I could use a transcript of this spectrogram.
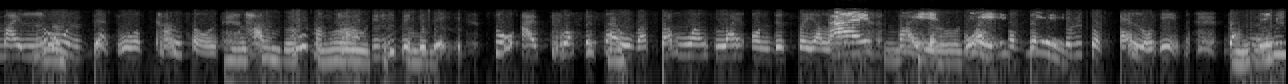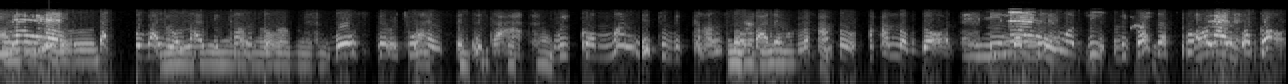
my loan debt was cancelled. So I prophesy over someone's life on this prayer line by the voice of the Spirit of Elohim that makes that over your life be cancelled, both spiritual and physical. We command it to be cancelled by the hand of God. In the name of Jesus because the promise of God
